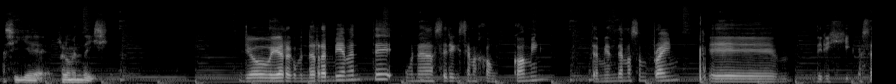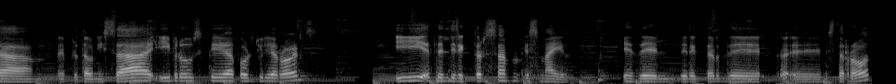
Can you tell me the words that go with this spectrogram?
Así que recomendadísimo. Yo voy a recomendar rápidamente una serie que se llama Homecoming, también de Amazon Prime, eh, dirigi- o sea, eh, protagonizada y producida por Julia Roberts, y es del director Sam Smile, que es del director de eh, Mr. Robot,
